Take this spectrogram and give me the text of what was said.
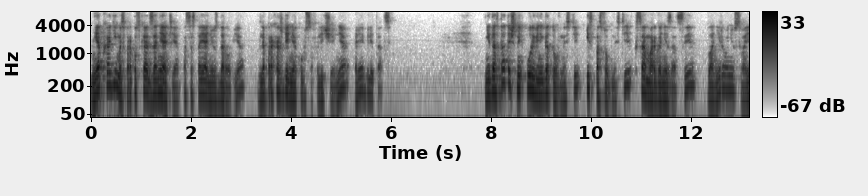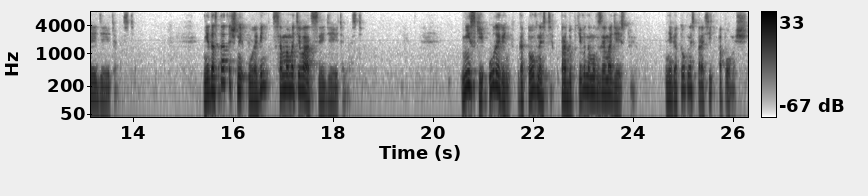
необходимость пропускать занятия по состоянию здоровья для прохождения курсов лечения, реабилитации. Недостаточный уровень готовности и способности к самоорганизации, планированию своей деятельности. Недостаточный уровень самомотивации деятельности. Низкий уровень готовности к продуктивному взаимодействию. Неготовность просить о помощи.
